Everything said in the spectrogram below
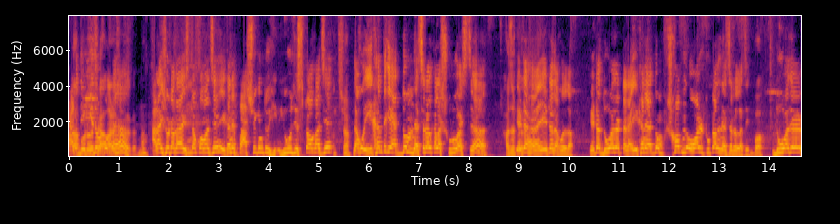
আরও তারপর দেখিয়ে দেবো কোনটা, 250 হ্যাঁ। আড়াইশো টাকা স্টক কম আছে এখানে পাঁচশো কিন্তু হিউজ স্টক আছে। আচ্ছা। দেখো এখান থেকে একদম ন্যাচারাল কালার শুরু আসছে হ্যাঁ। এটা হ্যাঁ এটা দেখো দাদা। এটা দু হাজার টাকা। এখানে একদম সব অল টোটাল ন্যাচারাল আছে। দু হাজারের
